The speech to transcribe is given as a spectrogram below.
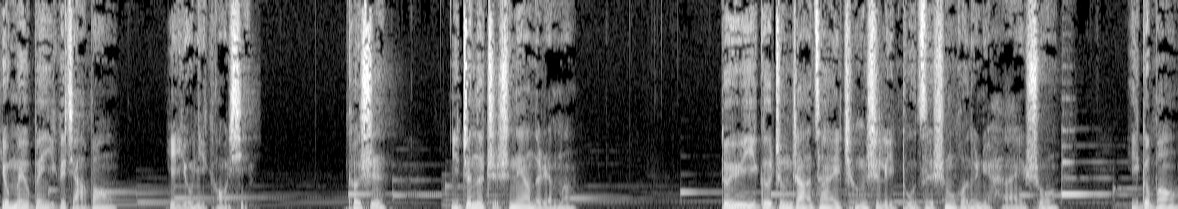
有没有背一个假包，也由你高兴。可是，你真的只是那样的人吗？对于一个挣扎在城市里独自生活的女孩来说，一个包，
